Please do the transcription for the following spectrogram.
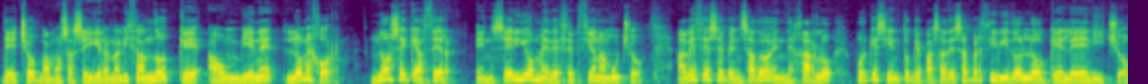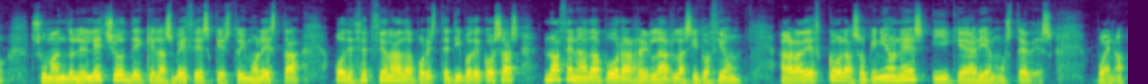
De hecho, vamos a seguir analizando que aún viene lo mejor. No sé qué hacer, en serio me decepciona mucho. A veces he pensado en dejarlo porque siento que pasa desapercibido lo que le he dicho, sumándole el hecho de que las veces que estoy molesta o decepcionada por este tipo de cosas no hace nada por arreglar la situación. Agradezco las opiniones y qué harían ustedes. Bueno,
